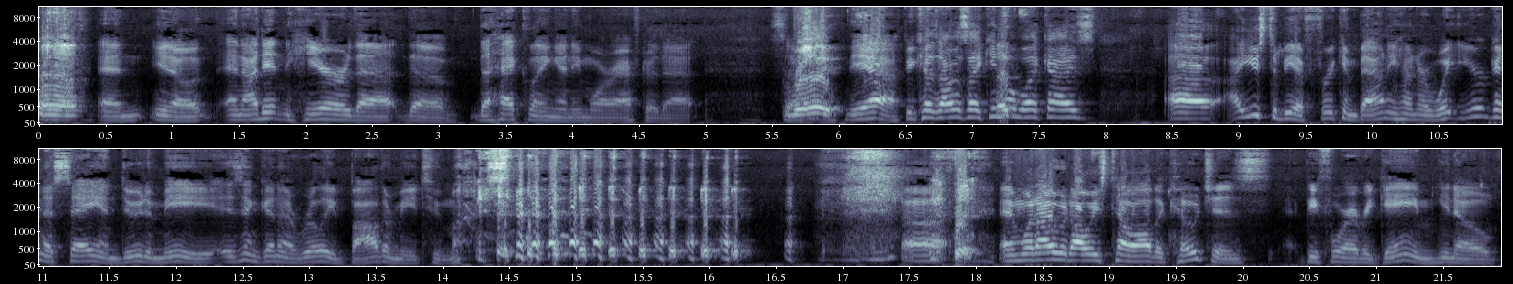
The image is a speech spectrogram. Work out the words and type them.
Uh-huh. and you know, and I didn't hear the the the heckling anymore after that. So, Really? Yeah, because I was like, you know what, guys. Uh, I used to be a freaking bounty hunter. What you're gonna say and do to me isn't gonna really bother me too much. uh, and what I would always tell all the coaches before every game, you know,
